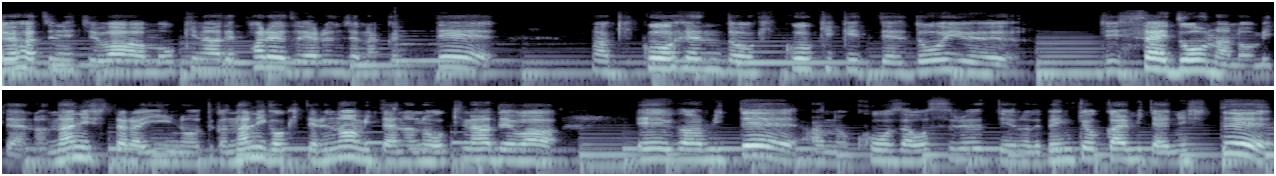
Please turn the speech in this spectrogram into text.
18日はもう沖縄でパレードやるんじゃなくって、まあ、気候変動気候危機ってどういう実際どうなのみたいな。何したらいいのとか何が起きてるのみたいなのを沖縄では映画見てあの講座をするっていうので勉強会みたいにして、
